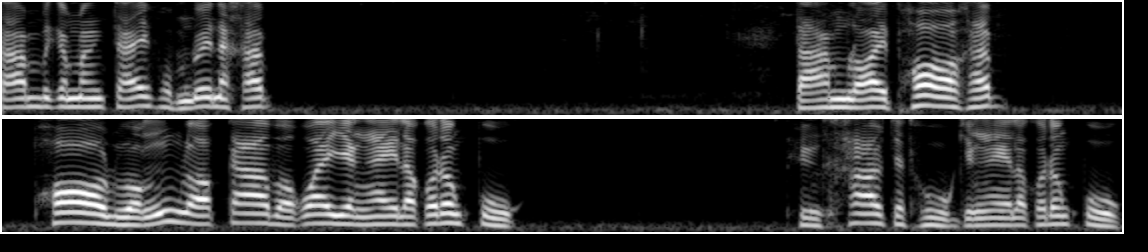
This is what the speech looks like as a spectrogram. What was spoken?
ตามเป็นกำลังใจให้ผมด้วยนะครับ ตามรอยพ่อครับ พ่อหลวงรอเก้าบอกว่ายังไงเราก็ต้องปลูก ถึงข้าวจะถูกยังไงเราก็ต้องปลูก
